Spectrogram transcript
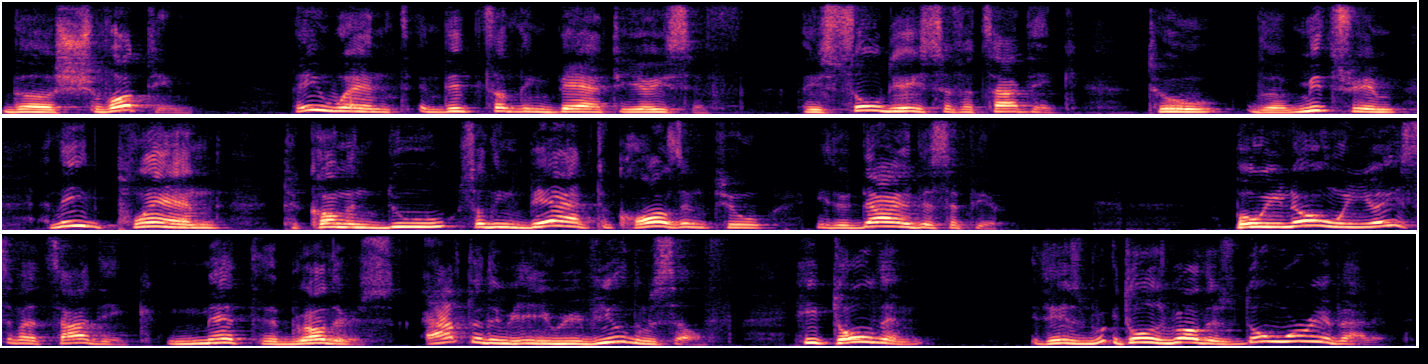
the Shvatim, they went and did something bad to Yosef. They sold Yosef a tzaddik to the Mitzrim, and they planned to come and do something bad to cause him to either die or disappear. But we know when Yosef Tzaddik met the brothers after he revealed himself, he told them, his, he told his brothers, "Don't worry about it.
